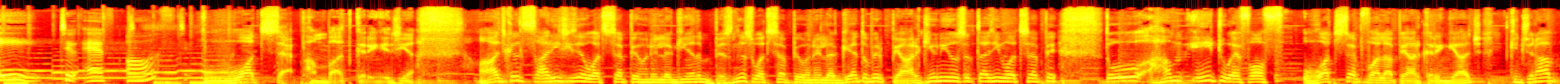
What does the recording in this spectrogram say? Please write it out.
A to F of WhatsApp हम बात करेंगे। जी हाँ। आजकल सारी चीज़ें व्हाट्सएप पे होने लगी हैं तो बिज़नेस व्हाट्सएप पे होने लग गया तो फिर प्यार क्यों नहीं हो सकता जी व्हाट्सएप पे? तो हम A to F of WhatsApp वाला प्यार करेंगे आज कि जनाब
